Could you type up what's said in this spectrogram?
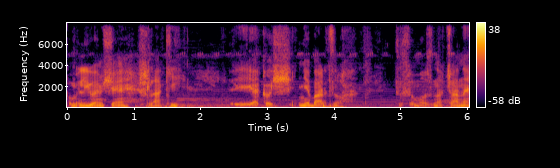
Pomyliłem się, szlaki jakoś nie bardzo tu są oznaczane.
